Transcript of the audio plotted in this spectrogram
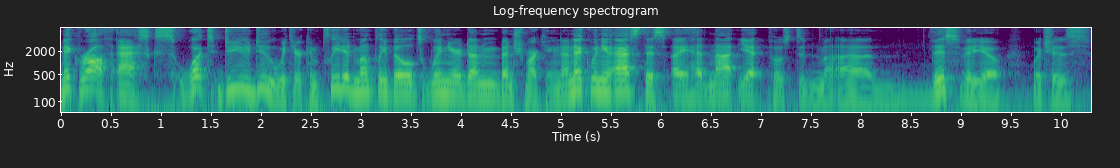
Nick Roth asks, What do you do with your completed monthly builds when you're done benchmarking? Now, Nick, when you asked this, I had not yet posted uh, this video, which is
